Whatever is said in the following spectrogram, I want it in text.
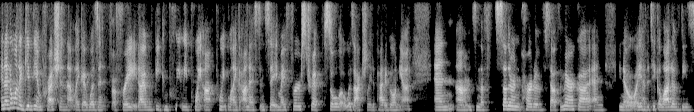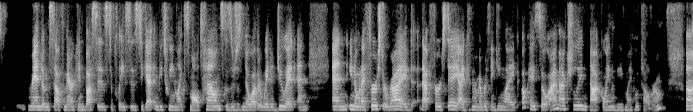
And I don't want to give the impression that like I wasn't afraid. I would be completely point on, point blank honest and say my first trip solo was actually to Patagonia, and um, it's in the southern part of South America, and you know I had to take a lot of these random South American buses to places to get in between like small towns because there's just no other way to do it, and and, you know, when I first arrived that first day, I can remember thinking, like, okay, so I'm actually not going to leave my hotel room.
